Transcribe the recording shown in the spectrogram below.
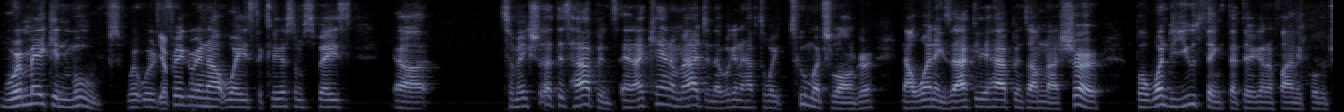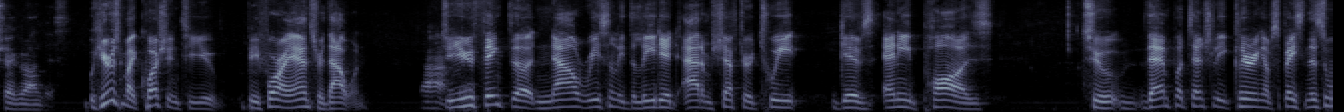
we're making moves. We're, we're Yep. figuring out ways to clear some space uh, to make sure that this happens. And I can't imagine that we're going to have to wait too much longer. Now, when exactly it happens, I'm not sure. But when do you think that they're going to finally pull the trigger on this? Here's my question to you before I answer that one. Uh-huh. Do you think the now recently deleted Adam Schefter tweet gives any pause to them potentially clearing up space? And this is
